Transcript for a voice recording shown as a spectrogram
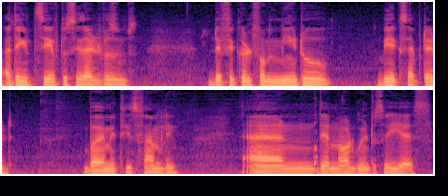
I think it's safe to say that it was difficult for me to be accepted by Mithi's family, and they're not going to say yes.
